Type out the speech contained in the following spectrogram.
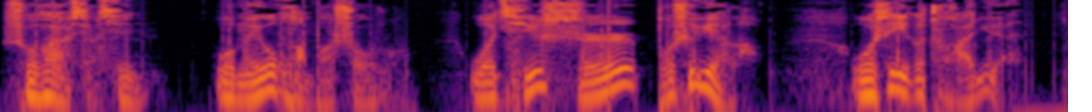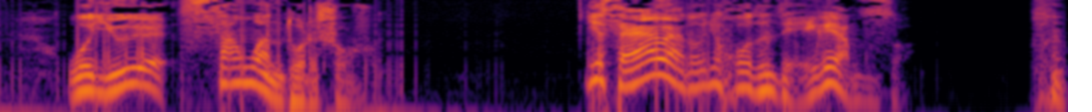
说话要小心，我没有谎报收入，我其实不是月老，我是一个船员，我一个月三万多的收入。你三万多，你活成这个样子说，哼！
